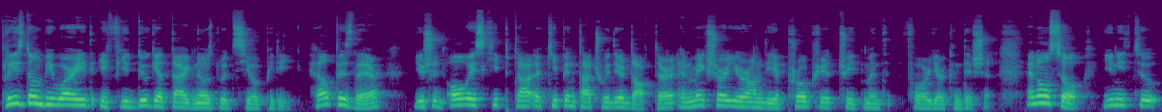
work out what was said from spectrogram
Please don't be worried if you do get diagnosed with COPD. Help is there. You should always keep, uh, keep in touch with your doctor and make sure you're on the appropriate treatment for your condition. And also, you need to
